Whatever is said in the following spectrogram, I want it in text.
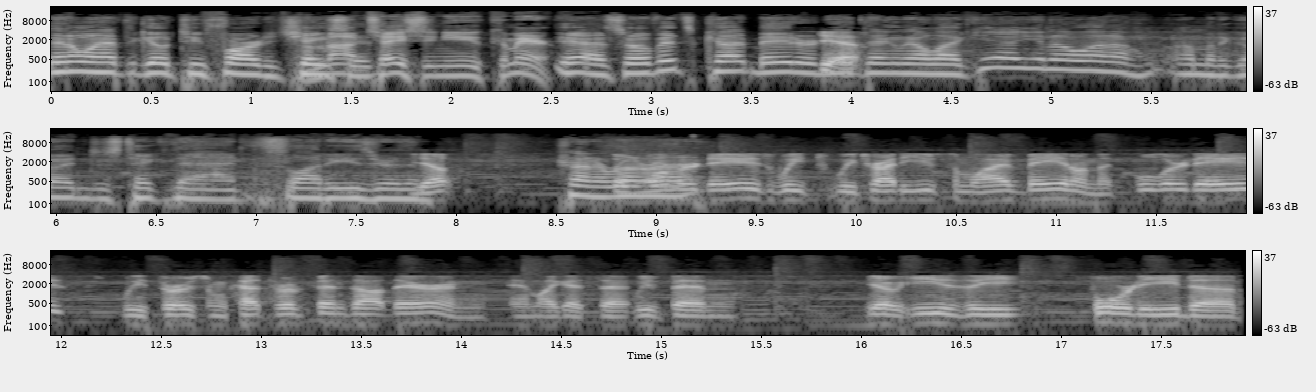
They don't have to go too far to chase I'm not it. chasing you. Come here. yeah, so if it's cut bait or Yeah. anything, they're like, yeah, you know what? I'm, I'm going to go ahead and just take that. It's a lot easier than Yep. trying to the run warmer around. days we we try to use some live bait on the cooler days we throw some cut thread fins out there and and like i said we've been you know easy 40 to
